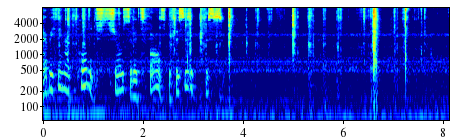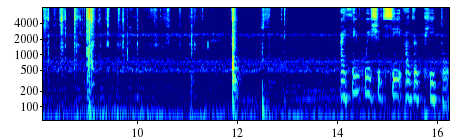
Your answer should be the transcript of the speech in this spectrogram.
Everything I've pulled shows that it's false, but this is a, this is I think we should see other people.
